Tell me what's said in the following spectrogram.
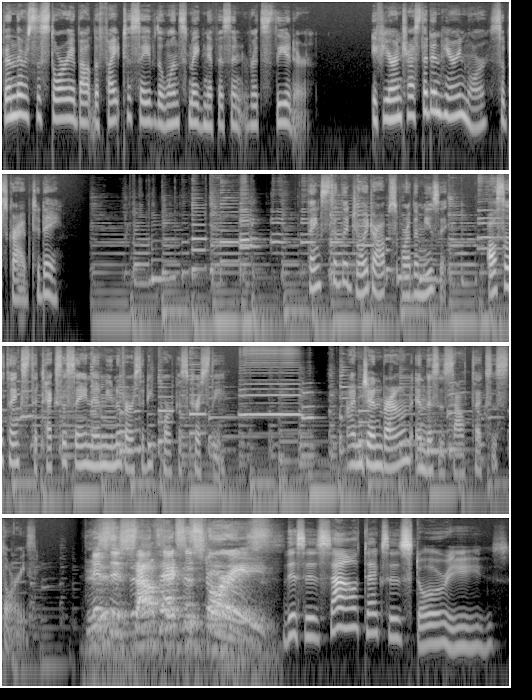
Then there's the story about the fight to save the once magnificent Ritz Theater. If you're interested in hearing more, subscribe today. Thanks to the Joy Drops for the music. Also thanks to Texas A&M University Corpus Christi. I'm Jen Brown and this is South Texas Stories. This is South Texas Stories. This is South Texas Stories.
